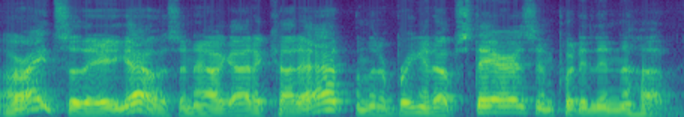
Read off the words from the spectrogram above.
Alright so there you go. So now I got it cut out. I'm going to bring it upstairs and put it in the hub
